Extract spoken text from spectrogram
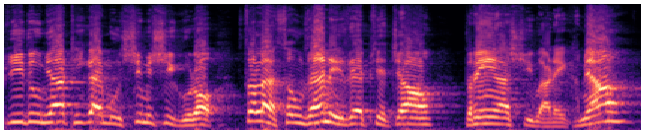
ပြည်သူများထိခိုက်မှုရှိမရှိကိုတော့ဆက်လက်စုံစမ်းနေဆဲဖြစ်ကြောင်းသတင်းရရှိပါတယ်ခင်ဗျာ။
